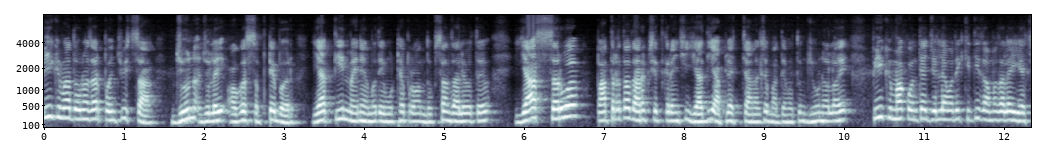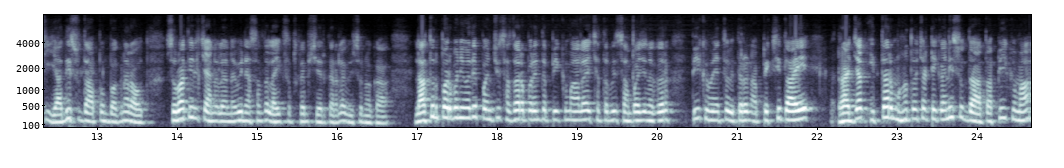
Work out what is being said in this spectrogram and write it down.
पीक विमा दोन हजार पंचवीसचा जून जुलै ऑगस्ट सप्टेंबर या तीन महिन्यांमध्ये मोठ्या प्रमाणात नुकसान झाले होतं. या सर्व पात्रताधारक शेतकऱ्यांची यादी आपल्या चॅनलच्या माध्यमातून घेऊन आलो आहे. पीक विमा कोणत्या जिल्ह्यामध्ये किती जमा झाला आहे याची यादीसुद्धा आपण बघणार आहोत. सुरुवातीला चॅनलला नवीन असाल तर लाईक सबस्क्राईब शेअर करायला विसरू नका. लातूर परभणीमध्ये पंचवीस हजारापर्यंत पीक विमा आला आहे छत्रपती संभाजीनगर पीक विम्याचं वितरण अपेक्षित आहे. राज्यात इतर महत्त्वाच्या ठिकाणी सुद्धा आता पीक विमा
